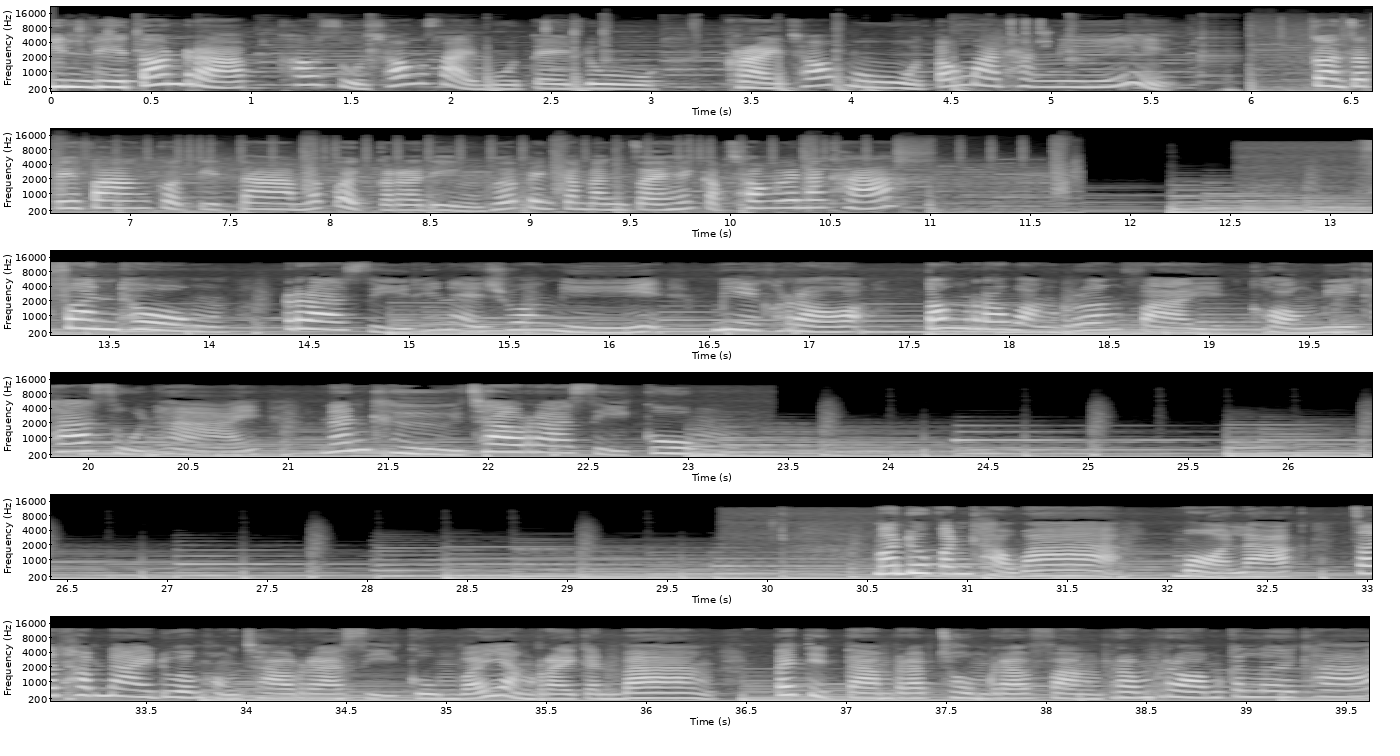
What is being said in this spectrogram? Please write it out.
ยินดีต้อนรับเข้าสู่ช่องสายมูเตลู ใครชอบมูต้องมาทางนี้ ก่อนจะไปฟังกดติดตามและกดกระดิ่งเพื่อเป็นกำลังใจให้กับช่องด้วยนะคะ ฟันธงราศีที่ในช่วงนี้ มีเคราะห์ต้องระวังเรื่องไฟของมีค่าสูญหาย นั่นคือชาวราศีกุม มาดูกันค่ะว่า หมอลักษ์จะทำนายดวงของชาวราศีกุมไว้อย่างไรกันบ้าง ไปติดตามรับชมรับฟังพร้อม ๆ กันเลยค่ะ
